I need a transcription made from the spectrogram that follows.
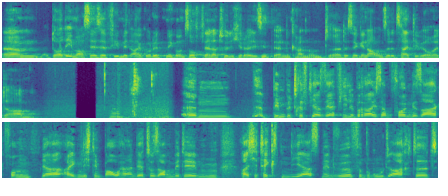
ähm, dort eben auch sehr, sehr viel mit Algorithmik und Software natürlich realisiert werden kann und äh, das ist ja genau unsere Zeit, die wir heute haben. Ja. Ähm BIM betrifft ja sehr viele Bereiche. Sie haben vorhin gesagt, vom ja eigentlich dem Bauherrn, der zusammen mit dem Architekten die ersten Entwürfe begutachtet,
